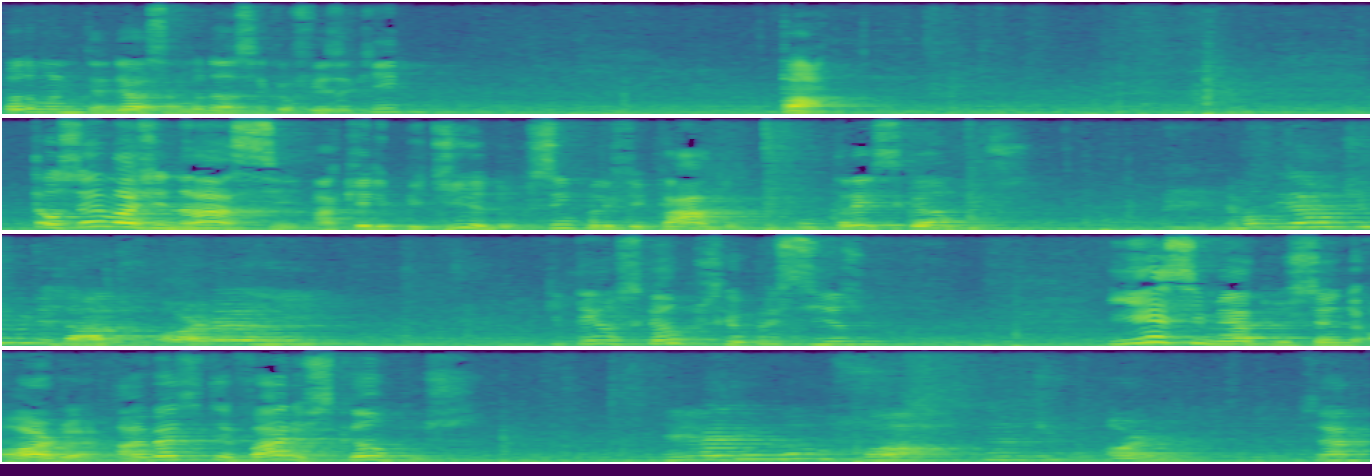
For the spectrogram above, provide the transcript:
Todo mundo entendeu essa mudança que eu fiz aqui? Tá. Então, se eu imaginasse aquele pedido simplificado com três campos, eu vou criar um tipo de dados order ali que tem os campos que eu preciso. E esse método send order, ao invés de ter vários campos, ele vai ter um campo só, que é tipo order, certo?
